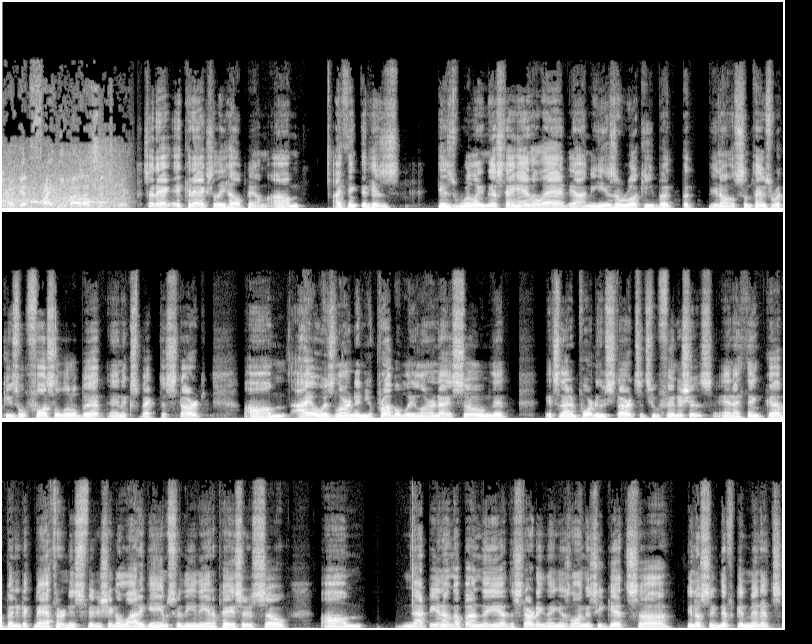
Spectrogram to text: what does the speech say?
you know, get frightened by that situation. So that, it could actually help him. Um, I think that his his willingness to handle that. Yeah, I mean, he is a rookie, but but you know, sometimes rookies will fuss a little bit and expect to start. Um, I always learned, and you probably learned, I assume that it's not important who starts; it's who finishes. And I think uh, Bennedict Mathurin is finishing a lot of games for the Indiana Pacers, so um, not being hung up on the uh, the starting thing as long as he gets uh, you know significant minutes.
